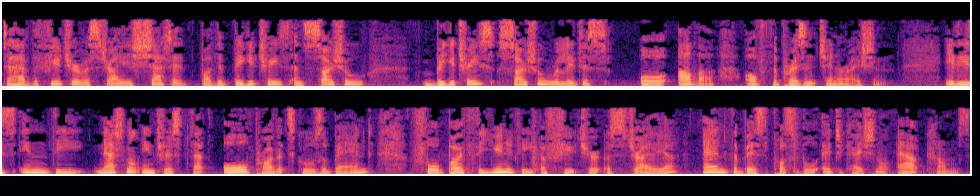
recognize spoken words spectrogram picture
to have the future of Australia shattered by the bigotries and social bigotries, social, religious, or other of the present generation. It is in the national interest that all private schools are banned for both the unity of future Australia and the best possible educational outcomes.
